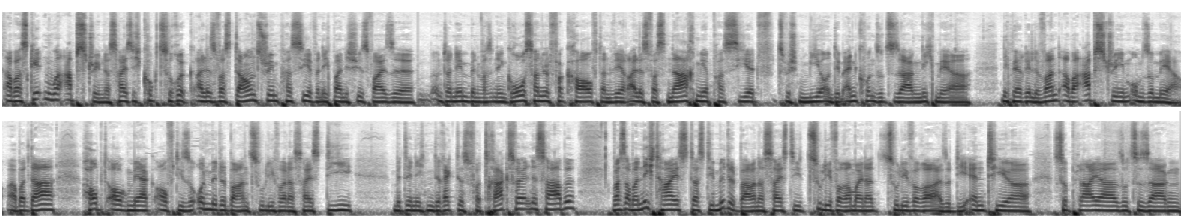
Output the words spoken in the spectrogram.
Aber es geht nur upstream. Das heißt, ich gucke zurück. Alles, was downstream passiert, wenn ich beispielsweise ein Unternehmen bin, was in den Großhandel verkauft, dann wäre alles, was nach mir passiert, zwischen mir und dem Endkunden sozusagen nicht mehr, nicht mehr relevant. Aber upstream umso mehr. Aber da Hauptaugenmerk auf diese unmittelbaren Zulieferer, das heißt die, mit denen ich ein direktes Vertragsverhältnis habe, was aber nicht heißt, dass die mittelbaren, das heißt die Zulieferer meiner Zulieferer, also die End-Tier-Supplier sozusagen,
